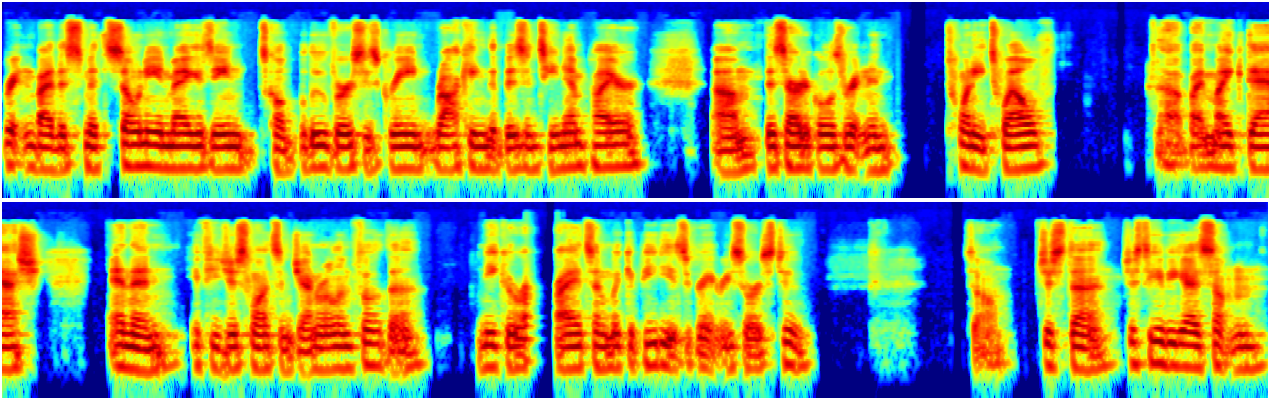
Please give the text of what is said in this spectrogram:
written by the Smithsonian Magazine. It's called Blue versus Green: Rocking the Byzantine Empire. Um, this article was written in 2012 uh, by Mike Dash. And then, if you just want some general info, the Nika riots on Wikipedia is a great resource too. So, just uh, just to give you guys something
